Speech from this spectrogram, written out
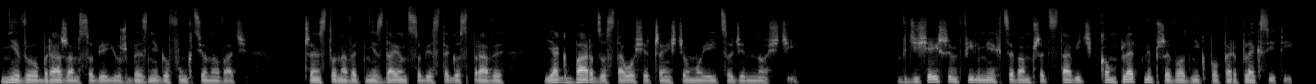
nie wyobrażam sobie już bez niego funkcjonować, często nawet nie zdając sobie z tego sprawy, jak bardzo stało się częścią mojej codzienności. W dzisiejszym filmie chcę Wam przedstawić kompletny przewodnik po Perplexity,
